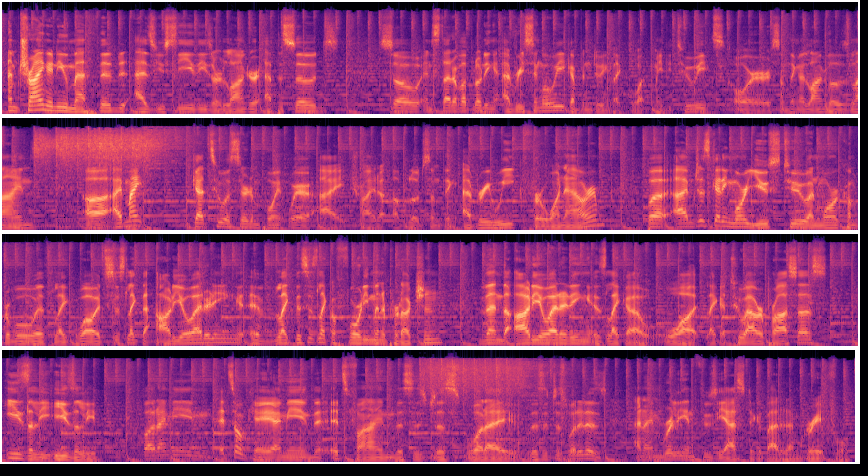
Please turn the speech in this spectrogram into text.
I'm trying a new method. As you see, these are longer episodes. So instead of uploading every single week, I've been doing like what maybe two weeks or something along those lines. Uh, I might get to a certain point where I try to upload something every week for one hour. But I'm just getting more used to and more comfortable with like, well, it's just like the audio editing. If like this is like a 40 minute production, then the audio editing is like a what, like a two hour process, easily, easily. But I mean, it's okay. I mean, it's fine. This is just what I. This is just what it is, and I'm really enthusiastic about it. I'm grateful.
